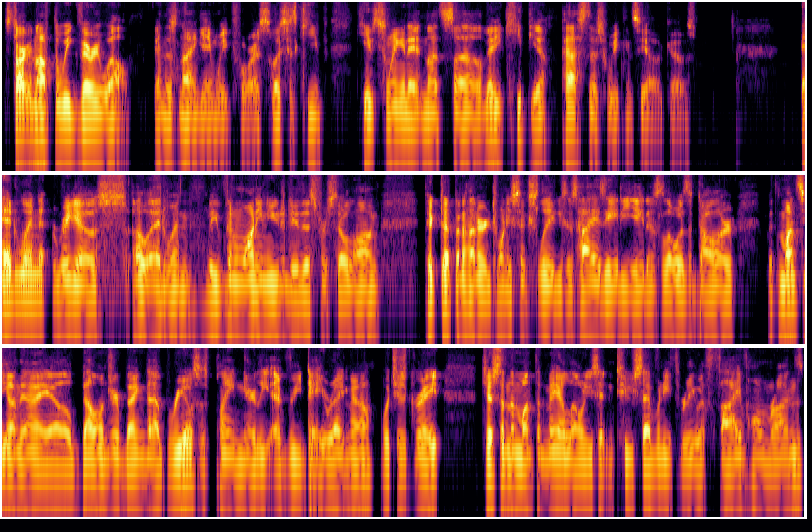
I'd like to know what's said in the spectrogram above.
starting off the week very well in this nine game week for us. So let's just keep keep swinging it, and let's uh, maybe keep you past this week and see how it goes. Edwin Rios. Oh, Edwin, we've been wanting you to do this for so long. Picked up in 126 leagues, as high as 88, as low as a dollar. With Muncy on the IL, Bellinger banged up. Rios is playing nearly every day right now, which is great. Just in the month of May alone, he's hitting 273 with five home runs.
